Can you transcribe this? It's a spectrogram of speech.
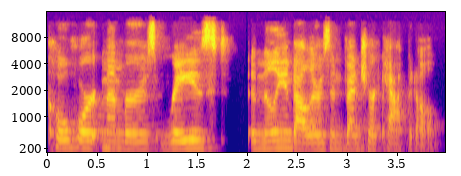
cohort members raised a million dollars in venture capital.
